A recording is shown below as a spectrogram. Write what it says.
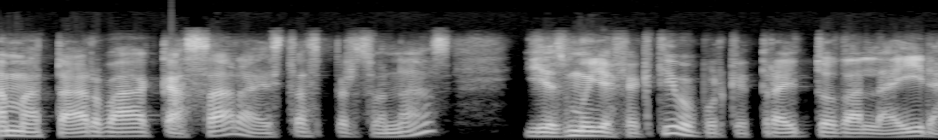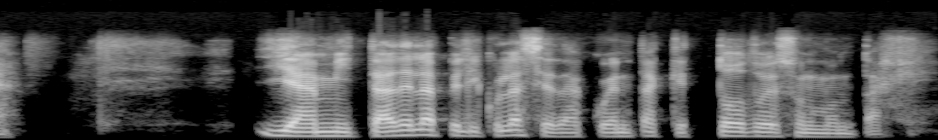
a matar, va a cazar a estas personas y es muy efectivo porque trae toda la ira. Y a mitad de la película se da cuenta que todo es un montaje.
